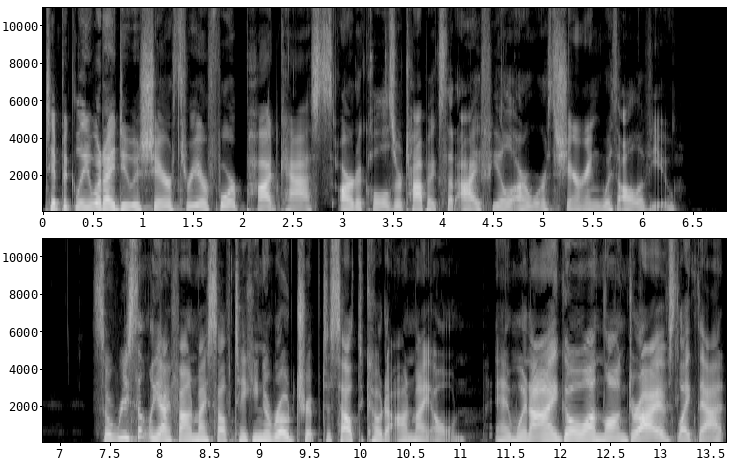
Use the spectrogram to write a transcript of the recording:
Typically, what I do is share three or four podcasts, articles, or topics that I feel are worth sharing with all of you. So recently, I found myself taking a road trip to South Dakota on my own. And when I go on long drives like that,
